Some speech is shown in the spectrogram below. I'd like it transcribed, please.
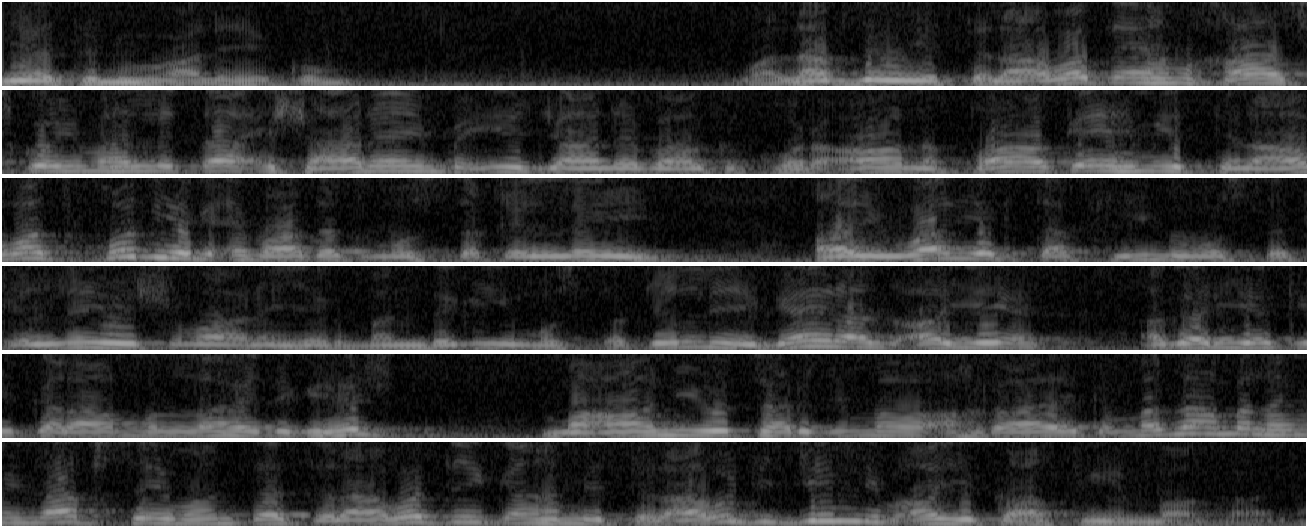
یتلو علیکم۔ و لفظ یہ تلاوت ہم خاص کوئی محلتا اشارے بے یہ جانبا کہ قرآن پاک ہے، ہم یہ تلاوت خود یک عبادت مستقل نہیں۔ آئی ول یک تفہیم مستقل نہیں، شمار ہیں، یک بندگی مستقل نہیں۔ غیر از آئیے اگر یہ کہ کلام اللہ دیکھ ہجت معانی و ترجمہ و احرائق مزامل ہمیں نفس ہے وانتا تلاوتی کا ہمیں تلاوتی جن بھی آئی کافی ہیں باقالا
